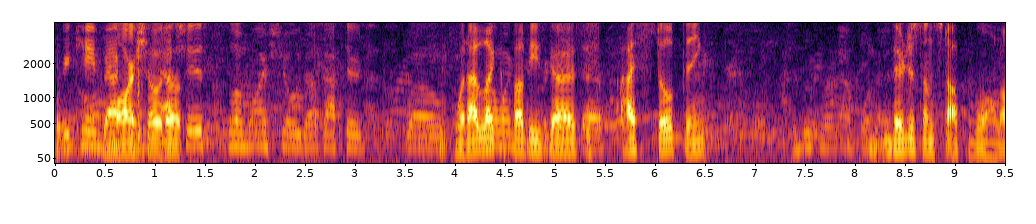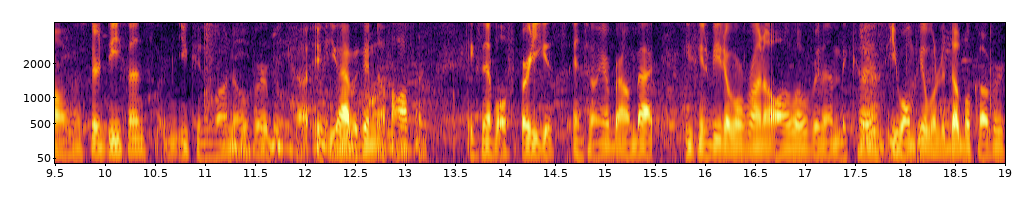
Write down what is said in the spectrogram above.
we came back. Lamar showed up. Lamar showed up after. What I like about these guys is. I still think they're just unstoppable on offense. Their defense, you can run over because if you have a good enough offense. Example, if Brady gets Antonio Brown back, he's going to be able to run all over them because you won't be able to double cover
